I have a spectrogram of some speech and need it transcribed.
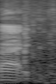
mate.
